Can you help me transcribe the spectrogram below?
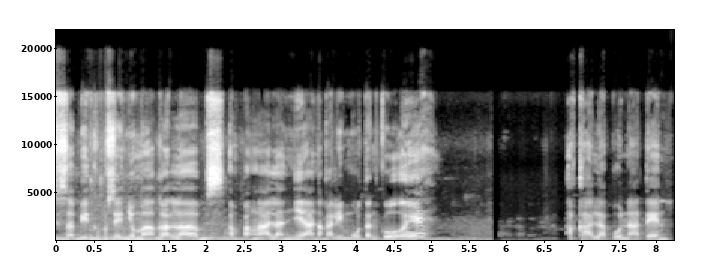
sasabihin ko po sa inyo mga kalabs. Ang pangalan niya, nakalimutan ko eh. Akala po natin,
